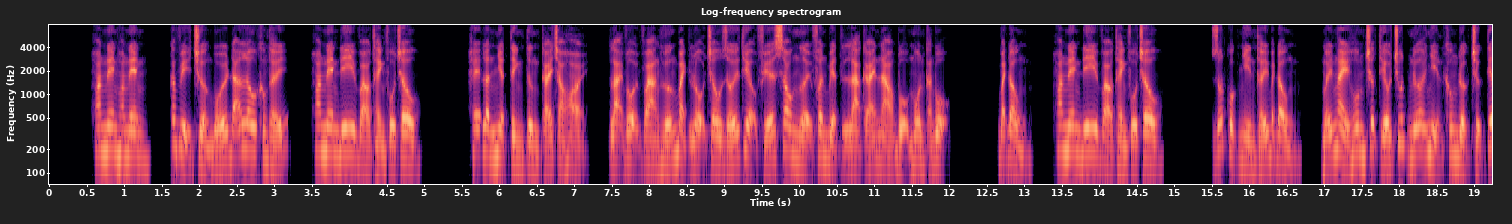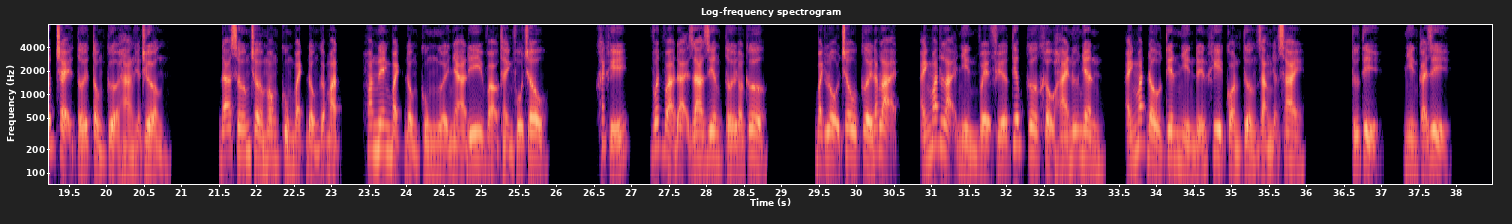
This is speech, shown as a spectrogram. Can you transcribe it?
Hoan nên hoan nên, các vị trưởng bối đã lâu không thấy, hoan nên đi vào thành phố Châu. Hệ lần nhiệt tình từng cái chào hỏi, lại vội vàng hướng Bạch Lộ Châu giới thiệu phía sau người phân biệt là cái nào bộ môn cán bộ. Bạch Đồng, hoan nên đi vào thành phố Châu. Rốt cuộc nhìn thấy Bạch Đồng, mấy ngày hôm trước thiếu chút nữa nhịn không được trực tiếp chạy tới tổng cửa hàng hiện trường. Đã sớm chờ mong cùng Bạch Đồng gặp mặt, hoan nên Bạch Đồng cùng người nhà đi vào thành phố Châu. Khách khí, vất vả đại gia riêng tới đón cơ. Bạch Lộ Châu cười đáp lại, ánh mắt lại nhìn về phía tiếp cơ khẩu hai nữ nhân, ánh mắt đầu tiên nhìn đến khi còn tưởng rằng nhận sai. Tứ tỷ, nhìn cái gì?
